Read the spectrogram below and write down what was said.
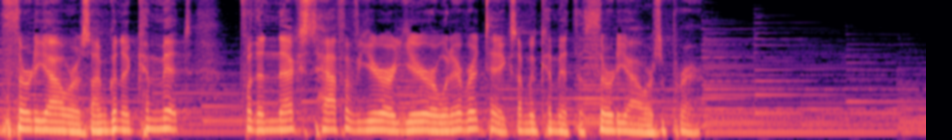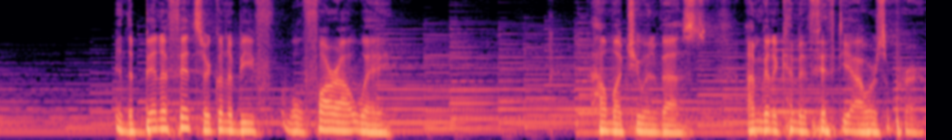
30 hours. I'm going to commit for the next half of year or year or whatever it takes. I'm going to commit to 30 hours of prayer. And the benefits are going to be will far outweigh how much you invest. I'm going to commit 50 hours of prayer.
